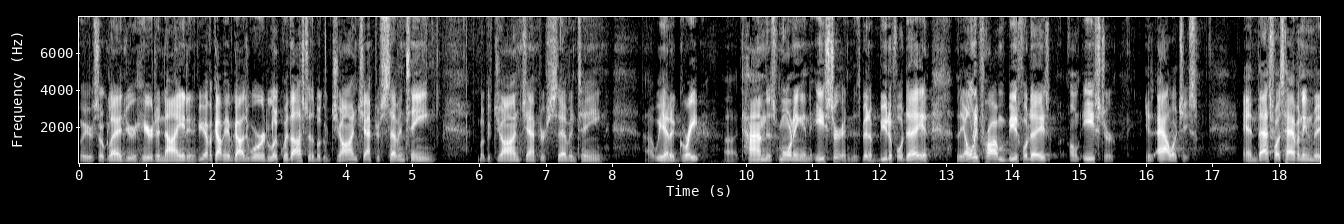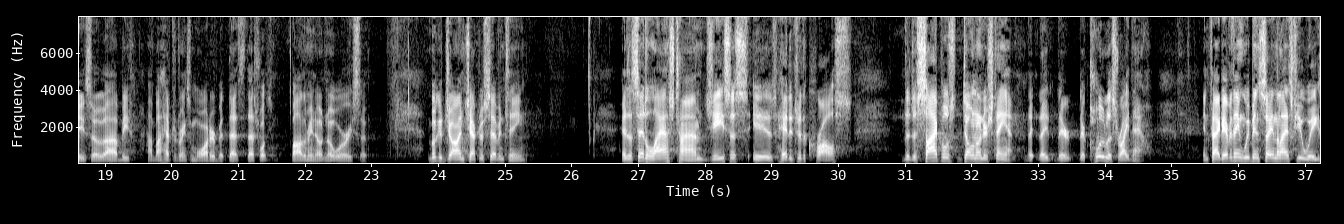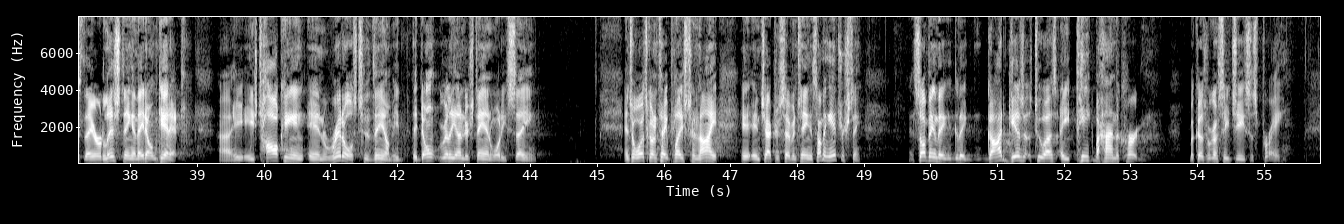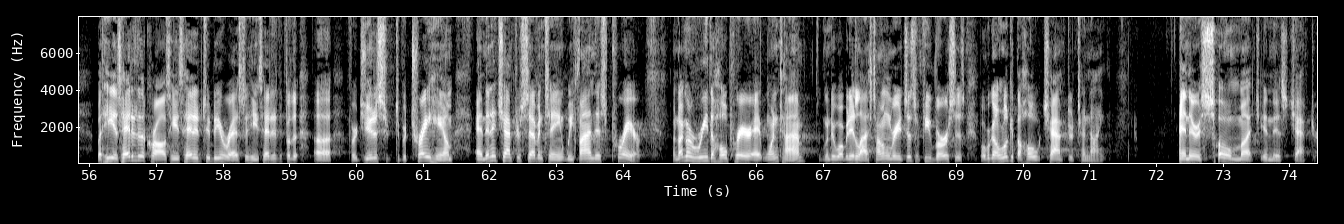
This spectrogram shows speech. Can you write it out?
We are so glad you're here tonight. And if you have a copy of God's Word, look with us to the book of John, chapter 17. Book of John, chapter 17. Uh, we had a great uh, time this morning in Easter, and it's been a beautiful day. And the only problem with beautiful days on Easter is allergies. And that's what's happening to me. So I'll be, I might have to drink some water, but that's, that's what's bothering me. No, no worries. So, book of John, chapter 17. As I said last time, Jesus is headed to the cross. The disciples don't understand, they, they, they're, they're clueless right now. In fact, everything we've been saying the last few weeks, they are listening and they don't get it. Uh, he, he's talking in riddles to them. He, they don't really understand what he's saying. And so, what's going to take place tonight in, in chapter 17 is something interesting. It's something that, that God gives to us a peek behind the curtain because we're going to see Jesus pray. But he is headed to the cross. He's headed to be arrested. He's headed for, the, uh, for Judas to betray him. And then in chapter 17, we find this prayer. I'm not going to read the whole prayer at one time. We're going to do what we did last time. I'm going to read just a few verses, but we're going to look at the whole chapter tonight. And there is so much in this chapter.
